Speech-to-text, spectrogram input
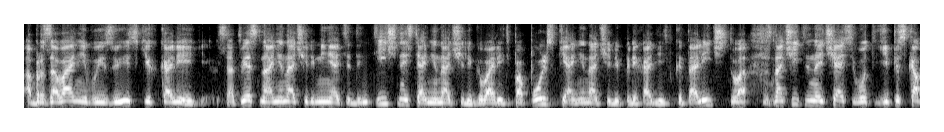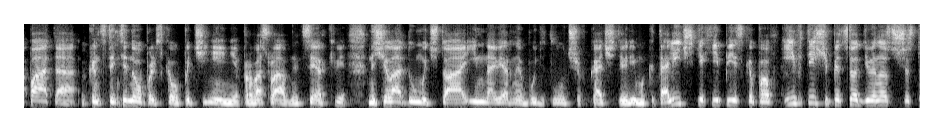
образование в иезуитских коллегиях. Соответственно, они начали менять идентичность, они начали говорить по-польски, они начали переходить в католичество. Значительная часть вот епископата Константинопольского подчинения православной церкви начала думать, что а им, наверное, будет лучше в качестве римо-католических епископов. И в 1596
